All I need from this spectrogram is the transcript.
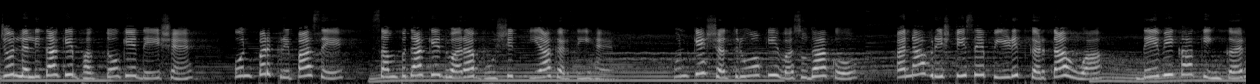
जो ललिता के भक्तों के देश हैं उन पर कृपा से संपदा के द्वारा भूषित किया करती हैं। उनके शत्रुओं की वसुधा को अनावृष्टि से पीड़ित करता हुआ देवी का किंकर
